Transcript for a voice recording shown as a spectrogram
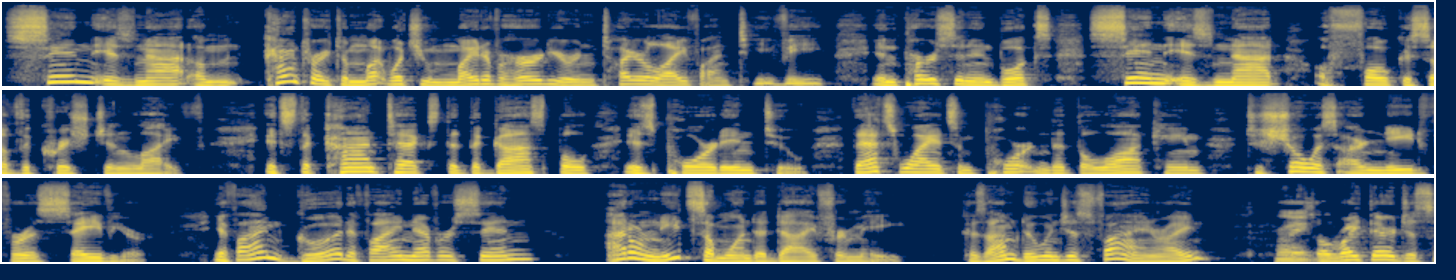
sin is not um, contrary to what you might have heard your entire life on TV, in person, in books. Sin is not a focus of the Christian life. It's the context that the gospel is poured into. That's why it's important that the law came to show us our need for a savior. If I'm good, if I never sin, I don't need someone to die for me because I'm doing just fine, right? Right. So right there just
